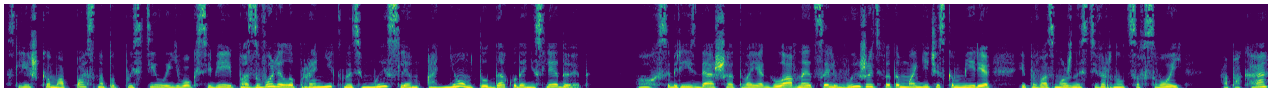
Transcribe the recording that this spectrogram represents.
слишком опасно подпустила его к себе и позволила проникнуть мыслям о нем туда, куда не следует. Ох, соберись, Даша, твоя главная цель — выжить в этом магическом мире и по возможности вернуться в свой. А пока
